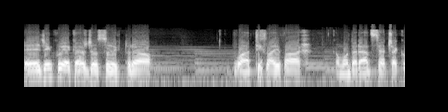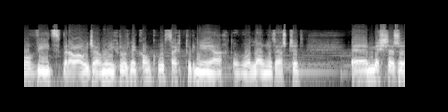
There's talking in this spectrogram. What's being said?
Yy, dziękuję każdej osobie, która była w tych live'ach, jako moderacja, czy jako widz, brała udział w moich różnych konkursach, turniejach. To było dla mnie zaszczyt. Yy, myślę, że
